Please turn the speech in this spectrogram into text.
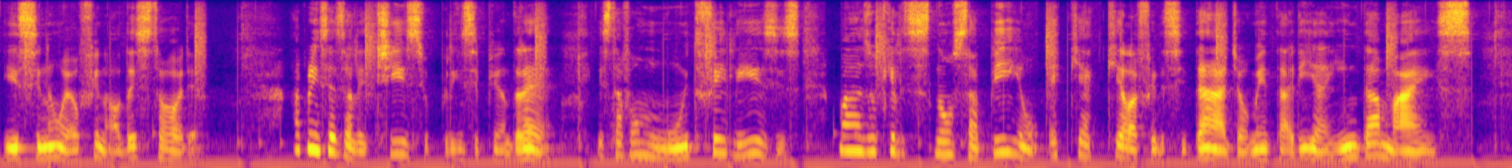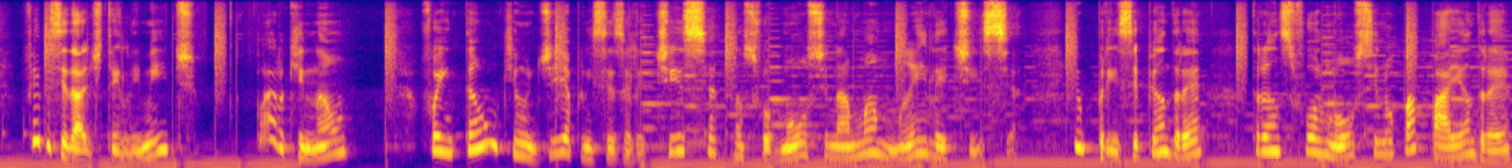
esse não é o final da história. A princesa Letícia e o príncipe André estavam muito felizes, mas o que eles não sabiam é que aquela felicidade aumentaria ainda mais. Felicidade tem limite? Claro que não. Foi então que um dia a princesa Letícia transformou-se na mamãe Letícia e o príncipe André transformou-se no papai André.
